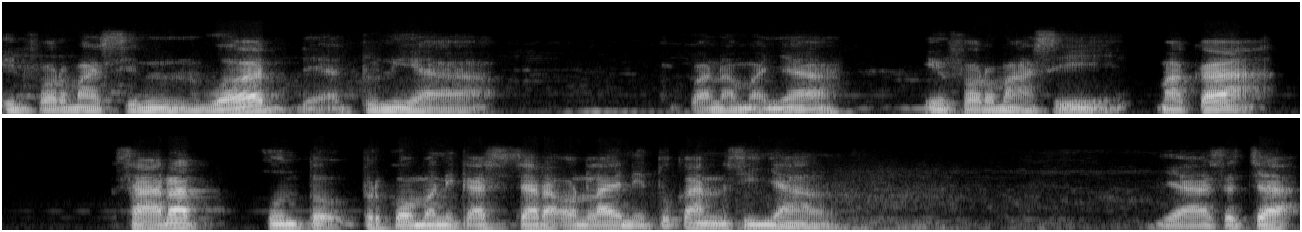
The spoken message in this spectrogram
information world ya dunia apa namanya informasi, maka syarat untuk berkomunikasi secara online itu kan sinyal. Ya sejak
